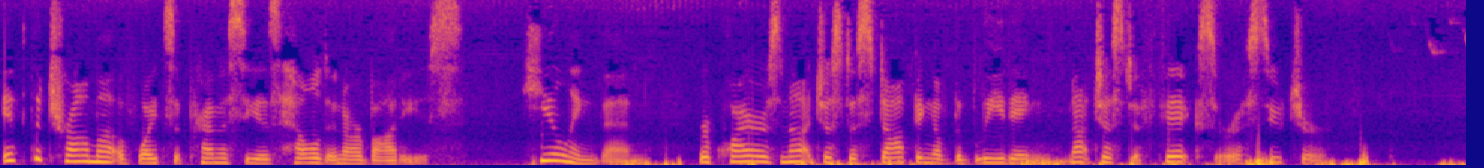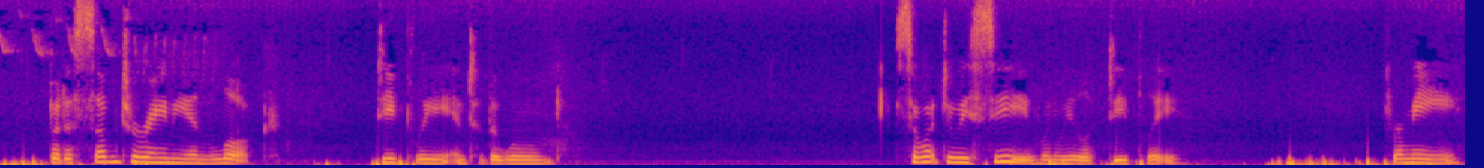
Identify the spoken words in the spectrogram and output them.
If the trauma of white supremacy is held in our bodies, healing then requires not just a stopping of the bleeding, not just a fix or a suture, but a subterranean look deeply into the wound. So, what do we see when we look deeply? For me,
